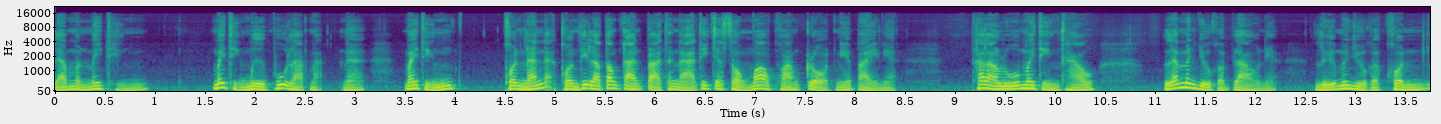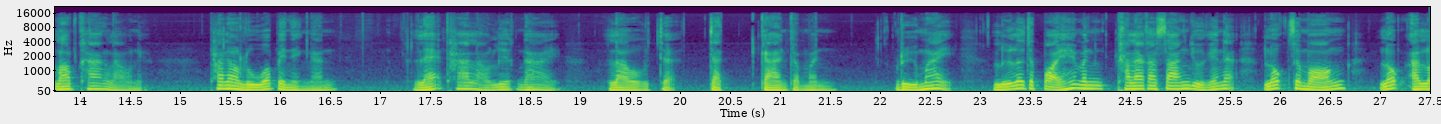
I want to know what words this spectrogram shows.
แล้วมันไม่ถึงไม่ถึงมือผู้รับอะนะไม่ถึงคนนั้นคนที่เราต้องการปรารถนาที่จะส่งมอบความโกรธนี้ไปเนี่ย ถ้าเรารู้ไม่ถึงเขา แล้วมันอยู่กับเราเนี่ย หรือมันอยู่กับคนรอบข้างเราเนี่ย ถ้าเรารู้ว่าเป็นอย่างนั้น และถ้าเราเลือกได้ เราจะจัดการกับมัน หรือไม่ หรือเราจะปล่อยให้มันคาราคาซังอยู่อย่างนั้นนะลกสมอง ลกอาร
